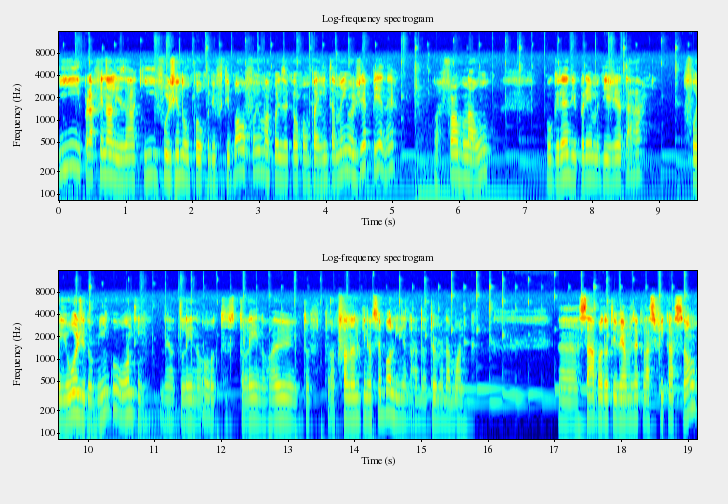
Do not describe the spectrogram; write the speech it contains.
E para finalizar aqui, fugindo um pouco de futebol, foi uma coisa que eu acompanhei também, o GP, né? A Fórmula 1, o Grande Prêmio de Jeddah foi hoje, domingo, ontem, né? Eu tô lendo, eu tô, lendo, eu tô, tô falando que nem o Cebolinha lá da Turma da Mônica. Uh, sábado tivemos a classificação.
